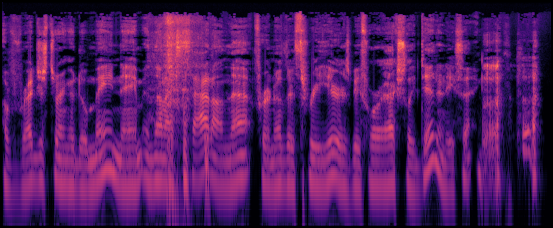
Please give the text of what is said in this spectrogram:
of registering a domain name, and then I sat on that for another three years before I actually did anything.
